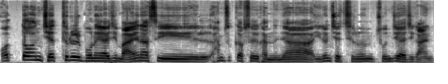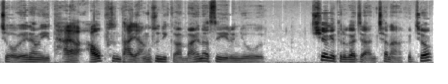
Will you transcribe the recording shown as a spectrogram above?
어떤 z를 보내야지 마이너스 1 함수값을 갖느냐 이런 z는 존재하지가 않죠. 왜냐하면 이 다 아웃풋은 다 양수니까 마이너스 1은 요 치역에 들어가지 않잖아. 그쵸?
